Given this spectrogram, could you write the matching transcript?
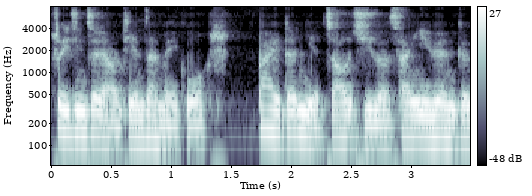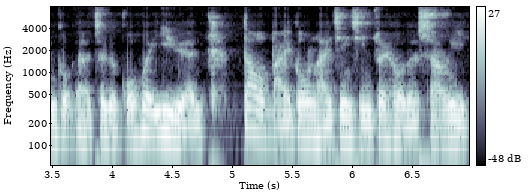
最近这两天在美国。拜登也召集了参议院跟国呃这个国会议员到白宫来进行最后的商议，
